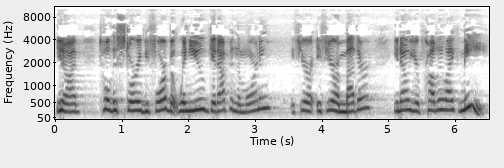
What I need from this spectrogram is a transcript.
You know, I've told this story before, but when you get up in the morning, if you're, if you're a mother, you know, you're probably like me.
